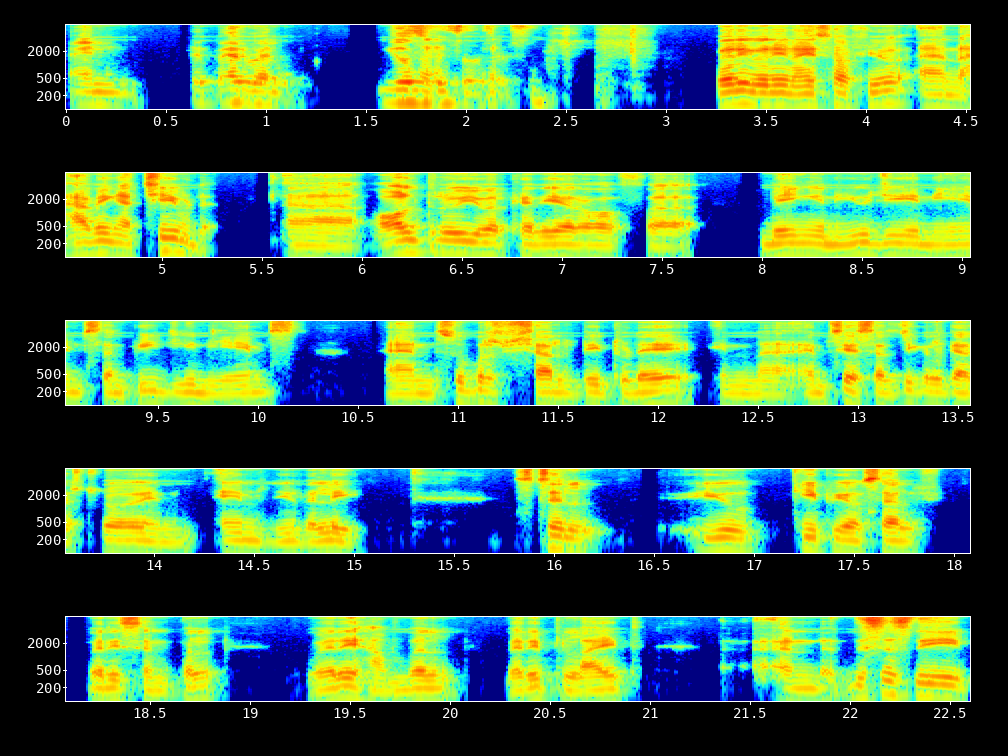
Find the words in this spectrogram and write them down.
and prepare well. Use resources. Very, very nice of you. And having achieved uh, all through your career of uh, being in UG in AIIMS and PG in AIIMS and super specialty today in uh, MCh Surgical Gastro in AIIMS New Delhi, still you keep yourself very simple, very humble, very polite. And this is the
